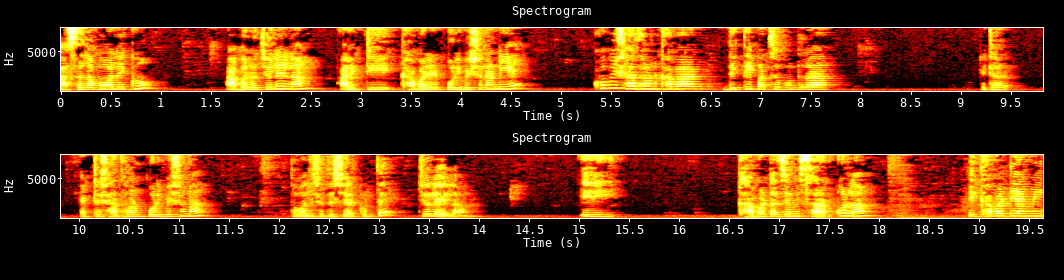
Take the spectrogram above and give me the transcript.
আসসালামু আলাইকুম। আবারও চলে এলাম আরেকটি খাবারের পরিবেশনা নিয়ে। খুবই সাধারণ খাবার, দেখতেই পাচ্ছ বন্ধুরা। এটা একটা সাধারণ পরিবেশনা তোমাদের সাথে শেয়ার করতে চলে এলাম। এই খাবারটা যে আমি সার্ভ করলাম, এই খাবারটি আমি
